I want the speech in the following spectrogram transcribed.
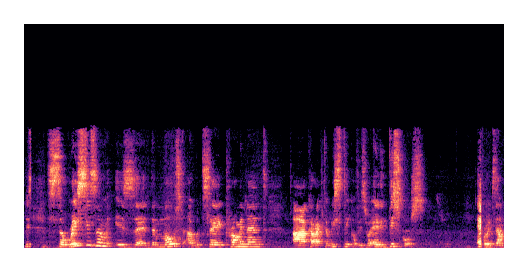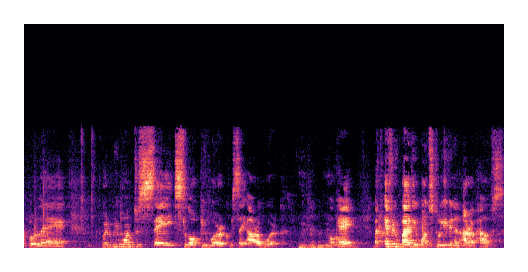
This- So racism is uh, the most, I would say, prominent uh, characteristic of Israeli discourse. For example, uh, when we want to say sloppy work, we say Arab work. Okay? But everybody wants to live in an Arab house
